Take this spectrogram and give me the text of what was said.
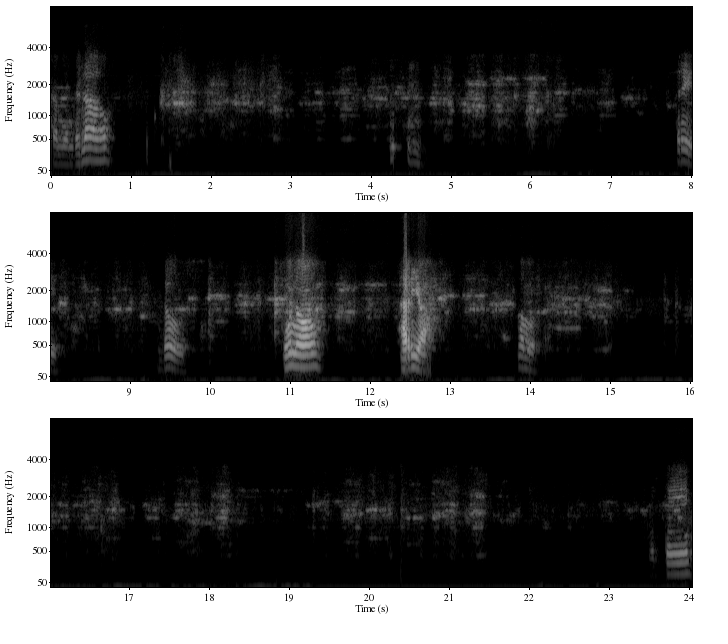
Cambian de lado. Tres, dos, uno. Arriba. Vamos. Fuerte.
